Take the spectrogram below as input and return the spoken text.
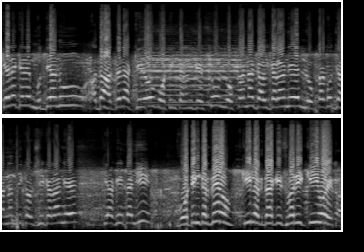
ਕਿਹੜੇ ਕਿਹੜੇ ਮੁੱਦਿਆਂ ਨੂੰ ਆਧਾਰ ਤੇ ਰੱਖ ਕੇ ਉਹ VOTING ਕਰਨਗੇ? ਸੋ ਲੋਕਾਂ ਨਾਲ ਗੱਲ ਕਰਾਂਗੇ, ਲੋਕਾਂ ਕੋਲ ਜਾਣਨ ਦੀ ਕੋਸ਼ਿਸ਼ ਕਰਾਂਗੇ ਕਿ ਆਖਿਰ ਭੈਣ ਜੀ, VOTING ਕਰਦੇ ਹੋ? ਕੀ ਲੱਗਦਾ ਕਿ ਇਸ ਵਾਰੀ ਕੀ ਹੋਏਗਾ?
